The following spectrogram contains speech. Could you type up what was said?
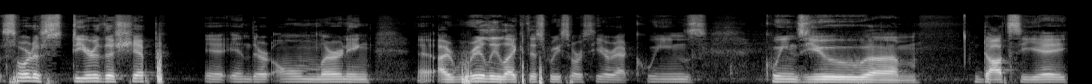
sort of steer the ship in their own learning uh, I really like this resource here at Queens, queensu.ca, um,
